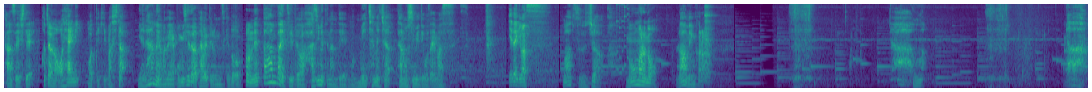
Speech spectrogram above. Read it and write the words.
完成してこちらのお部屋に持ってきました。いやラーメンはねお店では食べてるんですけどこのネット販売については初めてなんでもうめちゃめちゃ楽しみでございます。いただきます。まずじゃあノーマルのラーメンから。あーうま。っあ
